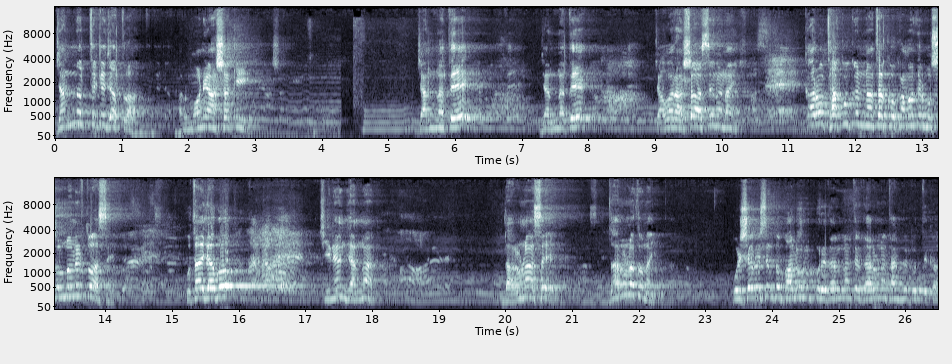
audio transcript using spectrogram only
জান্নাত থেকে যাত্রা। আর মনে আশা কি? জান্নাতে? জান্নাতে? যাওয়ার আশা আছে না নাই? কারও থাকুক আর না থাকুক, আমাদের মুসলমানের তো আছে। কোথায় যাব? চিনেন জান্নাত? ধারণা আছে? ধারণা তো নাই। পয়সা রয়েছেন তো বালুর উপরে, জান্নাতের ধারণা থাকবে কোথেকা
